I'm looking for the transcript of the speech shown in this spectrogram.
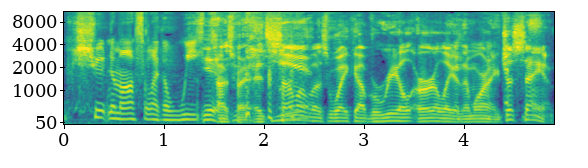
be shooting them off for like a week. Yeah. That's right. And some Yeah. of us wake up real early in the morning. Just saying.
